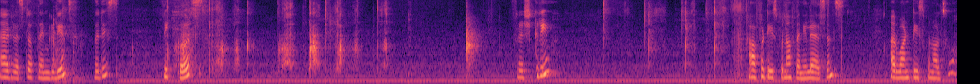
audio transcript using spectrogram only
Add rest of the ingredients that is thick curds, fresh cream, half a teaspoon of vanilla essence or 1 teaspoon also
